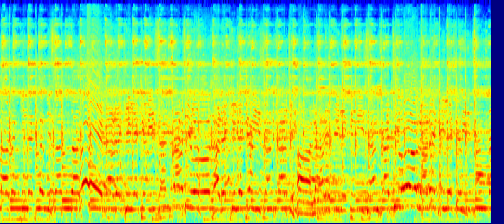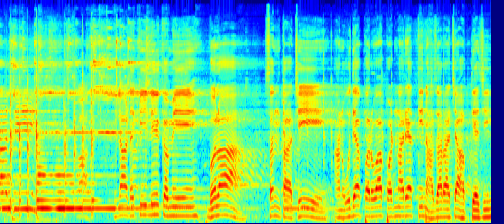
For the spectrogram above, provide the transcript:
लाडकी लेखमी संताची. लडकिले कमी संताची हो लडकिले कमी संताची. हा लडकिले कमी संताची हो लडकिले कमी संताची. लाडकी लेक मी बोला. संताची. आणि उद्या परवा पडणाऱ्या तीन हजाराच्या हप्त्याची.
